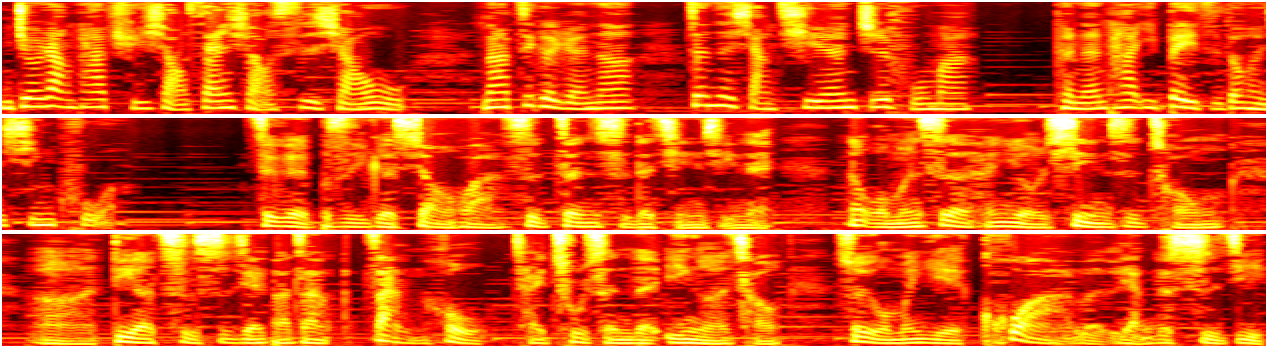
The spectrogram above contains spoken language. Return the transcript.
你就让他娶小三、小四、小五，那这个人呢，真的享齐人之福吗？可能他一辈子都很辛苦哦。这个也不是一个笑话，是真实的情形呢。那我们是很有幸是从。呃，第二次世界大战战后才出生的婴儿潮，所以我们也跨了两个世纪，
